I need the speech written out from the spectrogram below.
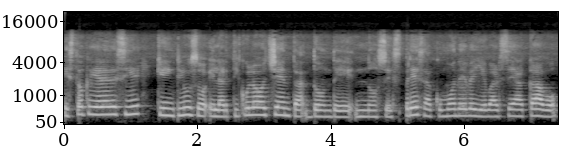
Esto quiere decir que incluso el artículo 80, donde nos expresa cómo debe llevarse a cabo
